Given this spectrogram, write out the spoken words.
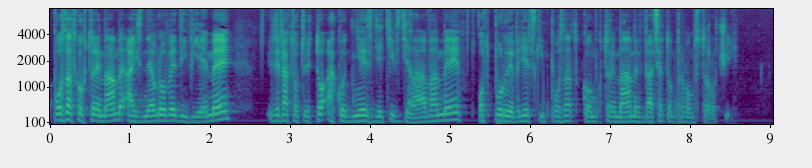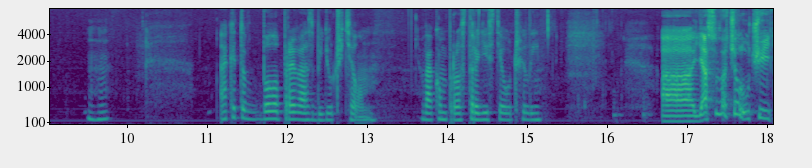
poznatkoch, ktoré máme aj z neurovedy, vieme, de facto to je to, ako dnes deti vzdelávame, odporuje vedeckým poznatkom, ktoré máme v 21. storočí. Uh-huh. Aké to bolo pre vás byť učiteľom? V akom prostredí ste učili? A ja som začal učiť,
